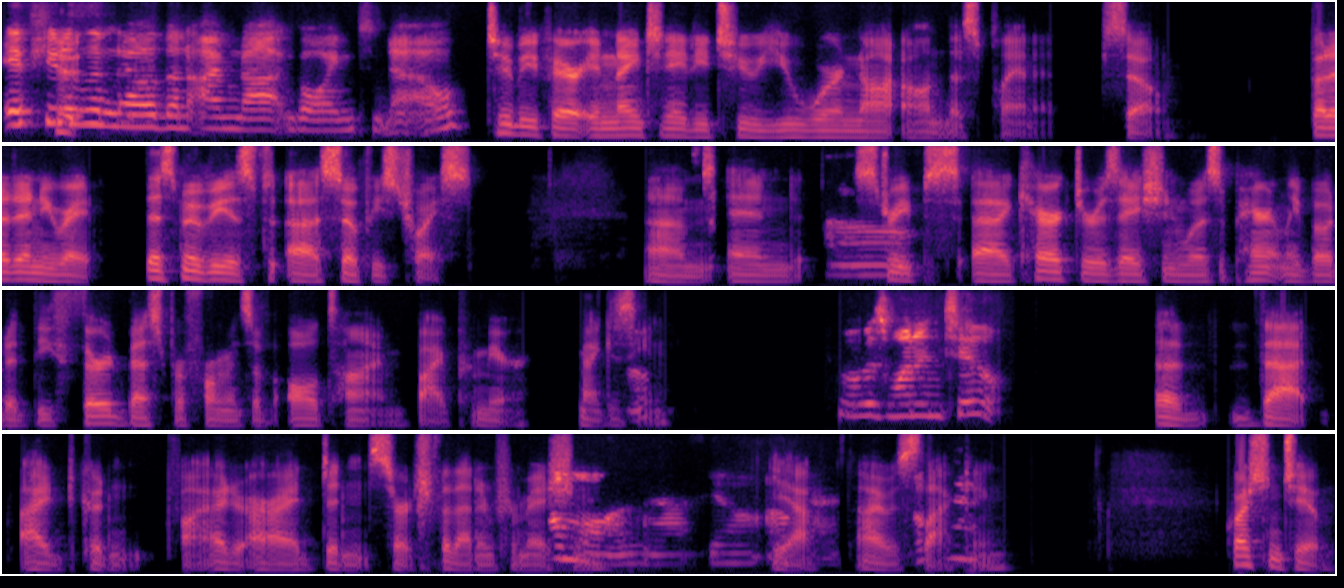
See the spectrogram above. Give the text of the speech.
if she doesn't know, then I'm not going to know. to be fair, in 1982, you were not on this planet. So, but at any rate, this movie is uh, Sophie's Choice. Um, and Oh. Streep's uh, characterization was apparently voted the third best performance of all time by Premiere magazine. What was one and two? Uh, that I couldn't find, or I didn't search for that information. Come on, Matthew. Yeah, Okay. I was Okay. slacking. Question two.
